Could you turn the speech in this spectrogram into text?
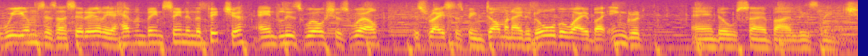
Williams, as I said earlier, haven't been seen in the picture, and Liz Welsh as well. This race has been dominated all the way by Ingrid and also by Liz Lynch.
